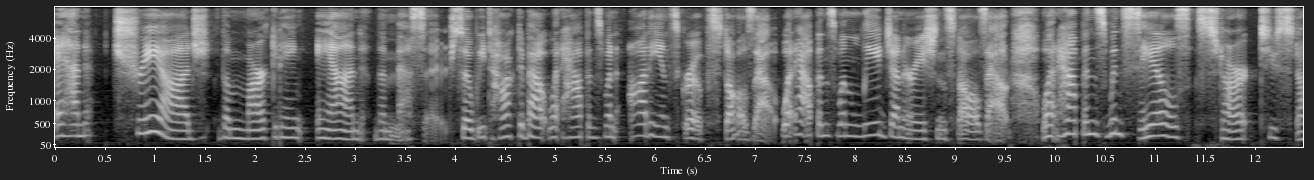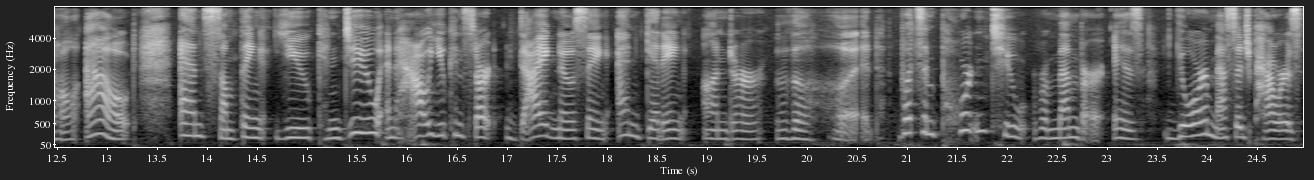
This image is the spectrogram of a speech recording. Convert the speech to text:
and triage the marketing and the message. So, we talked about what happens when audience growth stalls out, what happens when lead generation stalls out, what happens when sales start to stall out, and something you can do and how you can start diagnosing and getting under the What's important to remember is your message powers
